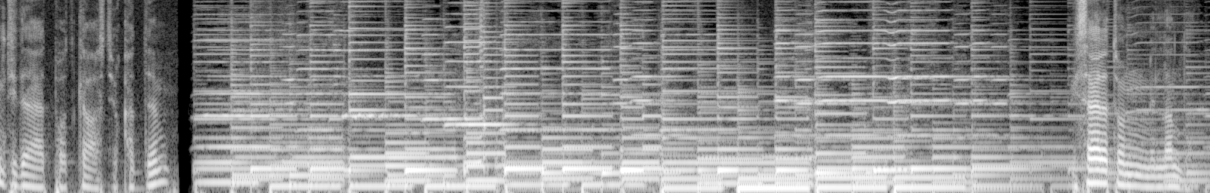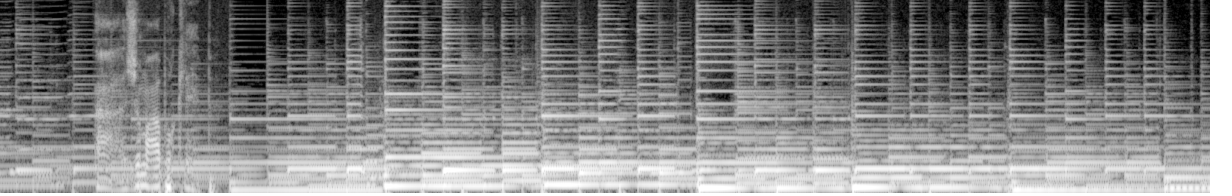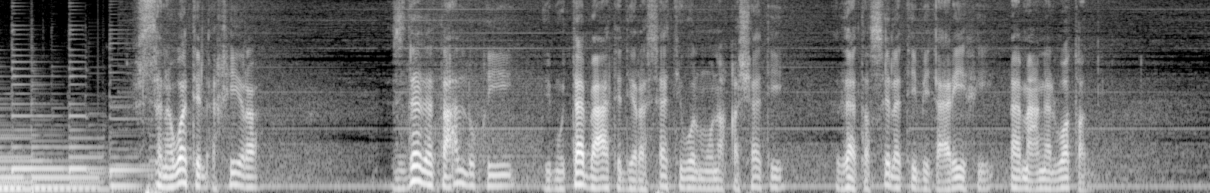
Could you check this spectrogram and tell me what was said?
امتداد بودكاست يقدم. رسالة من لندن. مع جمعة بوكليب. في السنوات الأخيرة ازداد تعلقي بمتابعة الدراسات والمناقشات ذات الصلة بتعريف ما معنى الوطن.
